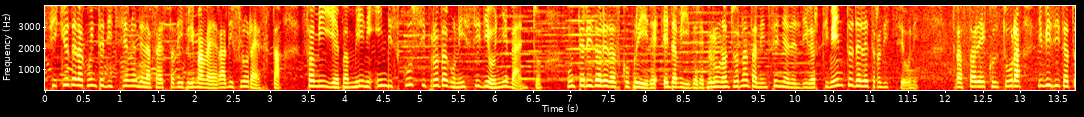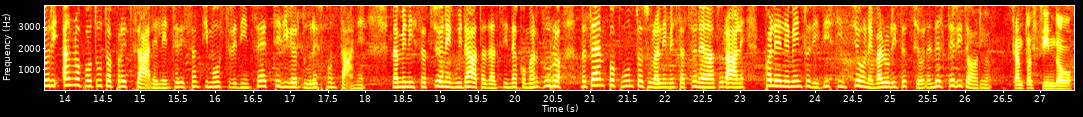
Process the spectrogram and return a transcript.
Si chiude la quinta edizione della festa di primavera di Floresta. Famiglie e bambini indiscussi protagonisti di ogni evento. Un territorio da scoprire e da vivere per una giornata all'insegna del divertimento e delle tradizioni. Tra storia e cultura i visitatori hanno potuto apprezzare le interessanti mostre di insetti e di verdure spontanee. L'amministrazione guidata dal sindaco Marzullo da tempo punta sull'alimentazione naturale quale elemento di distinzione e valorizzazione del territorio. Accanto al sindaco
